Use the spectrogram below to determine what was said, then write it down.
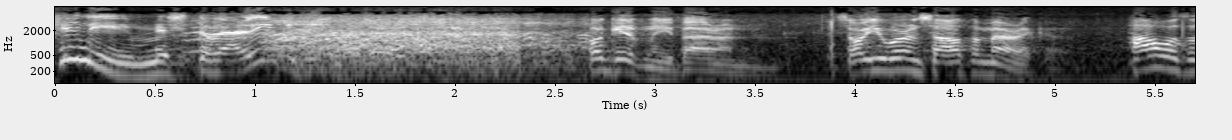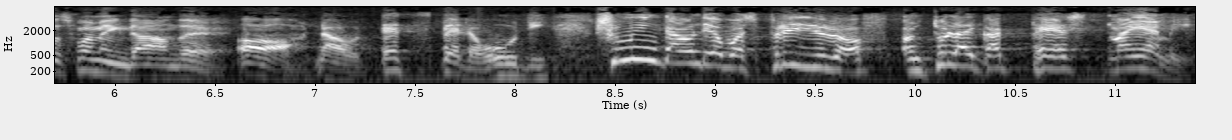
funny, Mr. Vallee. Forgive me, Baron. So you were in South America. How was the swimming down there? Oh, now, that's better, Odie. Swimming down there was pretty rough until I got past Miami.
